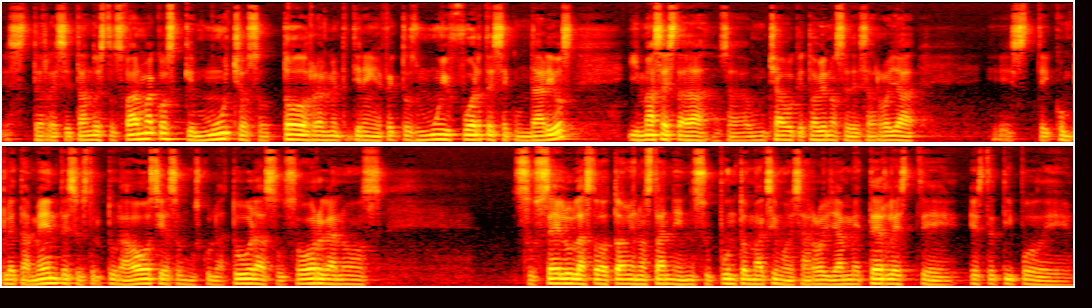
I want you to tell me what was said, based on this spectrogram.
esté recetando estos fármacos, que muchos o todos realmente tienen efectos muy fuertes secundarios y más a esta edad, o sea, un chavo que todavía no se desarrolla este, completamente, su estructura ósea, su musculatura, sus órganos, sus células todo, todavía no están en su punto máximo de desarrollo, ya meterle este, este tipo de,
